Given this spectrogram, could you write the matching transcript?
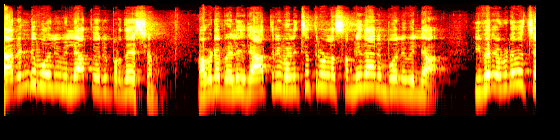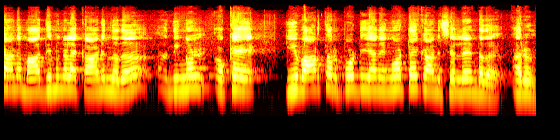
കറണ്ട് പോലും ഇല്ലാത്ത ഒരു പ്രദേശം. അവിടെ വെളി രാത്രി വെളിച്ചത്തിനുള്ള സംവിധാനം പോലുമില്ല. ഇവരെവിടെ വെച്ചാണ് മാധ്യമങ്ങളെ കാണുന്നത്? നിങ്ങൾ ഒക്കെ ഈ വാർത്ത റിപ്പോർട്ട് ചെയ്യാൻ എങ്ങോട്ടേക്കാണ് ചെല്ലേണ്ടത്? അരുൺ.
